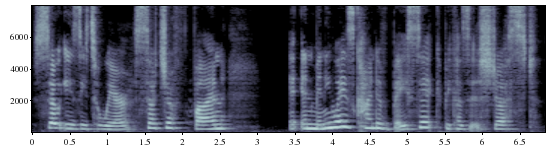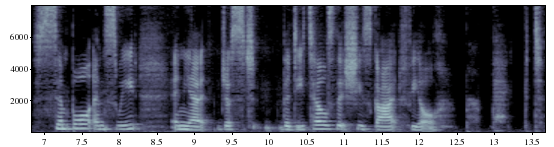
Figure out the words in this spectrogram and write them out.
so easy to wear such a fun in many ways kind of basic because it's just simple and sweet and yet just the details that she's got feel perfect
